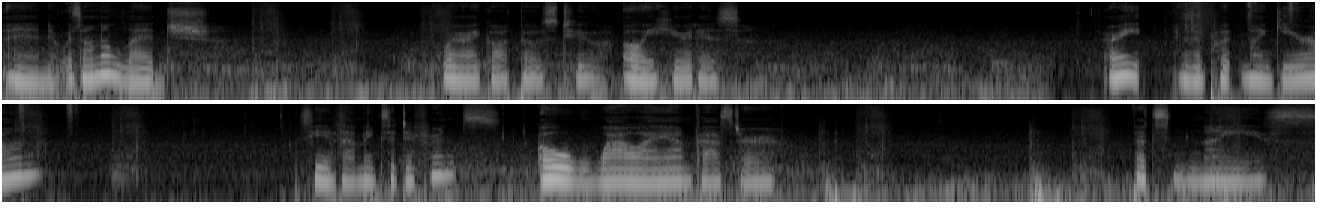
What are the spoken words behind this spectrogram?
And it was on a ledge where I got those two. Oh, here it is. Alright, I'm gonna put my gear on. See if that makes a difference. Oh, wow, I am faster. That's nice.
